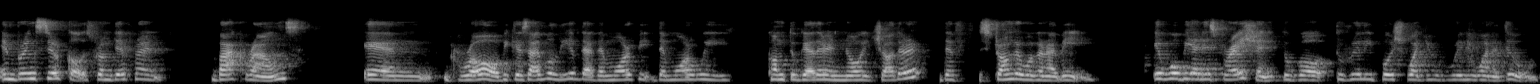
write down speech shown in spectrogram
and bring circles from different backgrounds and grow because I believe that the more the more we come together and know each other, the stronger we're going to be. It will be an inspiration to go to really push what you really want to do.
